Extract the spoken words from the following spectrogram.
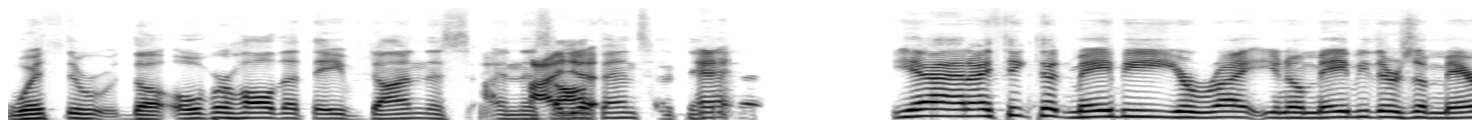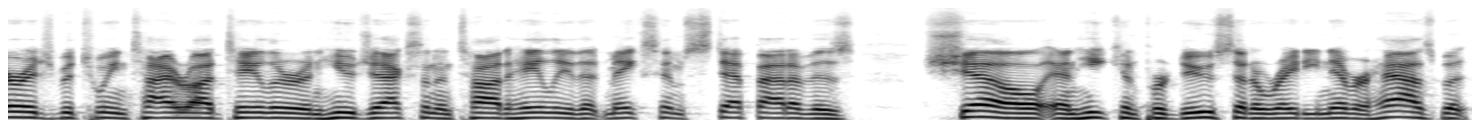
with the the overhaul that they've done this in this I offense, I think and- that- Yeah, and I think that maybe you're right. You know, maybe there's a marriage between Tyrod Taylor and Hue Jackson and Todd Haley that makes him step out of his shell and he can produce at a rate he never has. But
